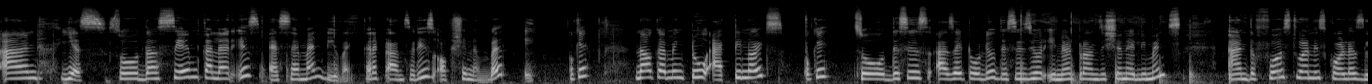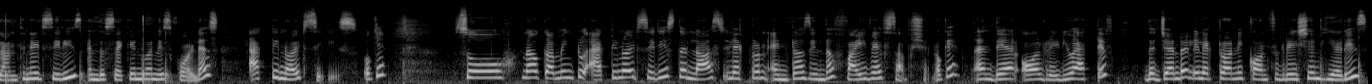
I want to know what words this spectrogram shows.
and yes. So, the same color is Sm and dy correct answer is option number A. Okay. Now, coming to actinoids okay. So, this is as I told you this is your inner transition elements and the first one is called as lanthanide series and the second one is called as actinoid series. Okay? So now coming to actinoid series the last electron enters in the 5f subshell. Okay? And they are all radioactive. The general electronic configuration here is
